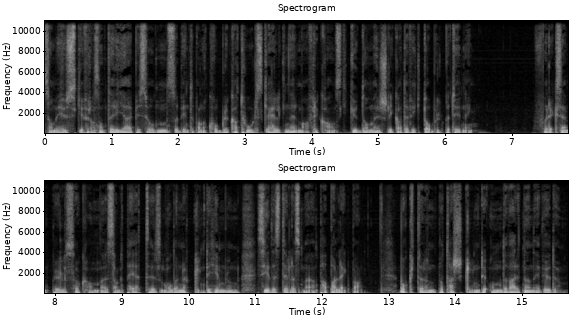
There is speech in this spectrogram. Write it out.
Som vi husker fra Santeria-episoden, så begynte man å koble katolske helgener med afrikanske guddommer slik at det fikk dobbelt betydning. For eksempel så kan Sankt Peter, som holder nøkkelen til himmelen, sidestilles med Papa Legba, vokteren på terskelen til åndeverdenen i voodoo.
